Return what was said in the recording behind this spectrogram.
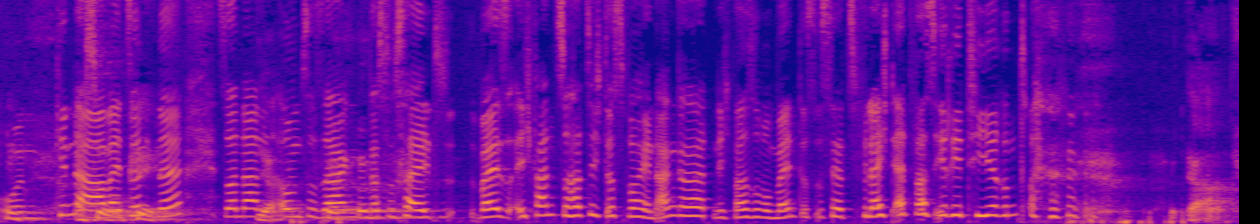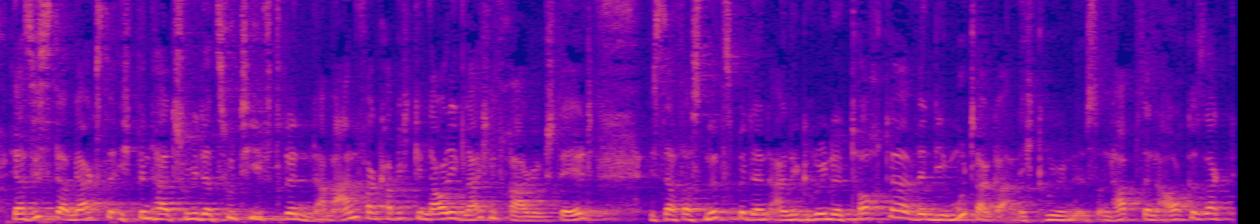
und Kinderarbeit so, okay. sind, ne? Sondern ja. um zu sagen, das ist halt, weil ich fand, so hat sich das vorhin angehört und ich war so, Moment, das ist jetzt vielleicht etwas irritierend. Ja, ja, siehst du, da merkst du, ich bin halt schon wieder zu tief drin. Am Anfang habe ich genau die gleiche Frage gestellt. Ich sage, was nützt mir denn eine grüne Tochter, wenn die Mutter gar nicht grün ist? Und habe dann auch gesagt,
